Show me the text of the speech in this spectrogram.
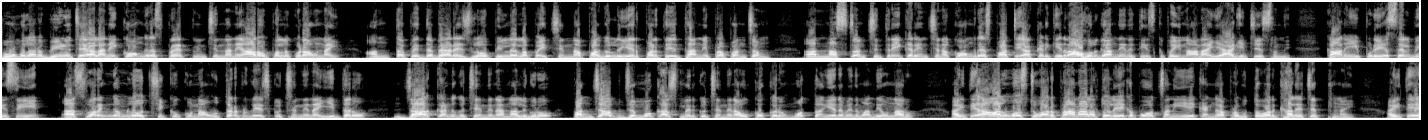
భూములను బీడు చేయాలని కాంగ్రెస్ ప్రయత్నించిందనే ఆరోపణలు కూడా ఉన్నాయి. అంత పెద్ద బ్యారేజ్లో పిల్లలపై చిన్న పగుళ్ళు ఏర్పడితే దాన్ని ప్రపంచం ఆ నష్టం చిత్రీకరించిన కాంగ్రెస్ పార్టీ అక్కడికి రాహుల్ గాంధీని తీసుకుపోయి నానా యాగి చేసింది. కానీ ఇప్పుడు ఎస్ఎల్బిసి ఆ స్వరంగంలో చిక్కుకున్న ఉత్తరప్రదేశ్కు చెందిన ఇద్దరు జార్ఖండ్కు చెందిన నలుగురు పంజాబ్ జమ్మూ కాశ్మీర్కు చెందిన ఒక్కొక్కరు. మొత్తం ఎనిమిది మంది ఉన్నారు. అయితే ఆల్మోస్ట్ వారు ప్రాణాలతో లేకపోవచ్చని ఏకంగా ప్రభుత్వ వర్గాలే చెప్తున్నాయి. అయితే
